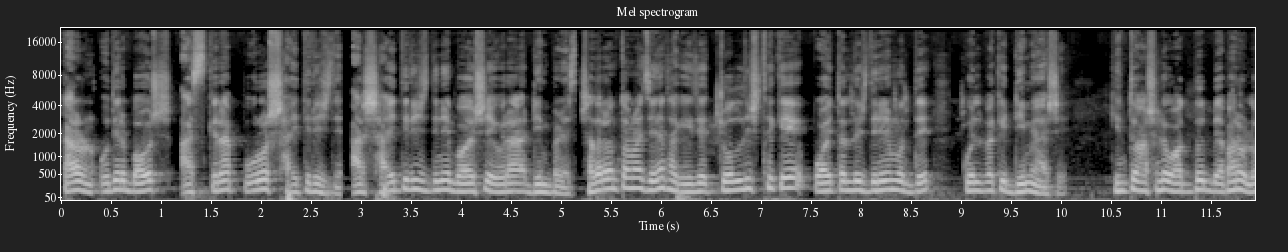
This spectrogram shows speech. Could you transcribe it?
কারণ ওদের বয়স আজকেরা পুরো সাঁত্রিশ দিন। আর সাঁত্রিশ দিনের বয়সে ওরা ডিম পেড়েছে। সাধারণত আমরা জেনে থাকি যে চল্লিশ থেকে পঁয়তাল্লিশ দিনের মধ্যে কোয়েল পাখি ডিমে আসে। কিন্তু আসলে অদ্ভুত ব্যাপার হলো,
